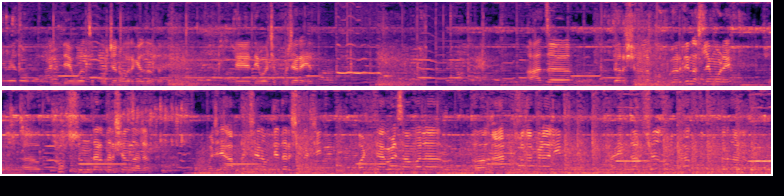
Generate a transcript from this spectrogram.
आणि देवाचं पूजन वगैरे केलं जातं. ते देवाचे पुजारी आहेत. आज दर्शनाला खूप गर्दी नसल्यामुळे खूप सुंदर दर्शन झालं. म्हणजे अपेक्षा नव्हती दर्शनाची पण त्यावेळेस आम्हाला आतसुद्धा मिळाली आणि दर्शनसुद्धा खूप सुंदर झालं.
